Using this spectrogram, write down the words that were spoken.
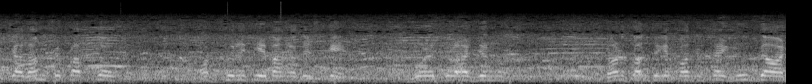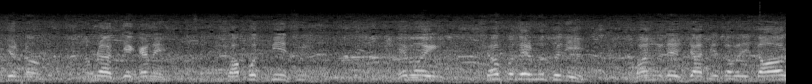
একটা ধ্বংসপ্রাপ্ত অর্থনীতির বাংলাদেশকে গড়ে তোলার জন্য, গণতন্ত্রকে প্রতিষ্ঠায় রূপ দেওয়ার জন্য আমরা আজকে এখানে শপথ নিয়েছি এবং এই শপথের মধ্য দিয়ে বাংলাদেশ জাতীয়তাবাদী দল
